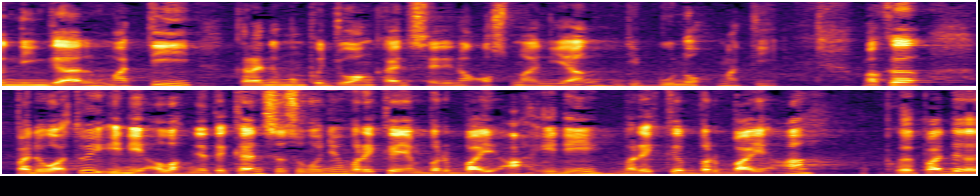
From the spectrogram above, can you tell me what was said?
meninggal mati kerana memperjuangkan Sayyidina Osman yang dibunuh mati. Maka pada waktu ini Allah menyatakan sesungguhnya mereka yang berbaiah ini mereka berbaiah kepada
